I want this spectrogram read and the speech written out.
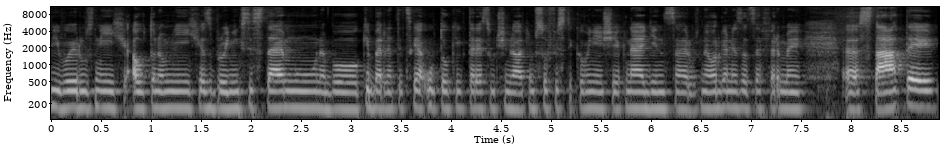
vývoj různých autonomních zbrojních systémů nebo kybernetické útoky, které jsou čím dál tím sofistikovanější, jak na jedince, různé organizace, firmy, státy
